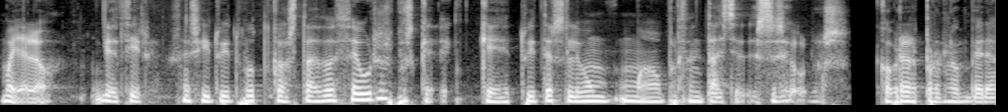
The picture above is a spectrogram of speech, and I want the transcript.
moi aló. É dicir, se si Tweetbot costa 12 euros, pois pues que, que Twitter se leva un, unha porcentaxe deses euros. Cobrar por non ver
